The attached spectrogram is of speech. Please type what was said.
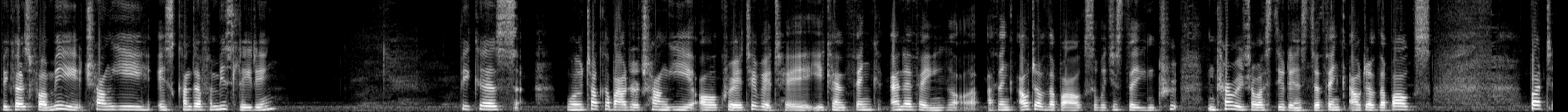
because for me, 创意 is kind of misleading. Because when we talk about 创意 or creativity, you can think anything. I think out of the box. We just encourage our students to think out of the box. But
